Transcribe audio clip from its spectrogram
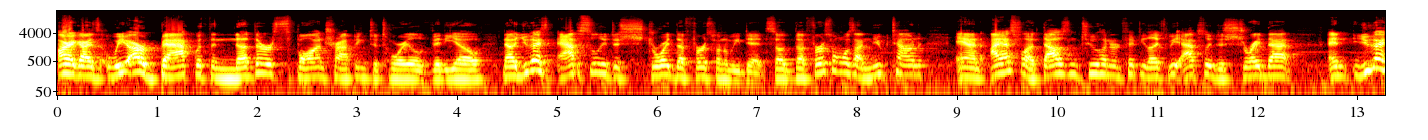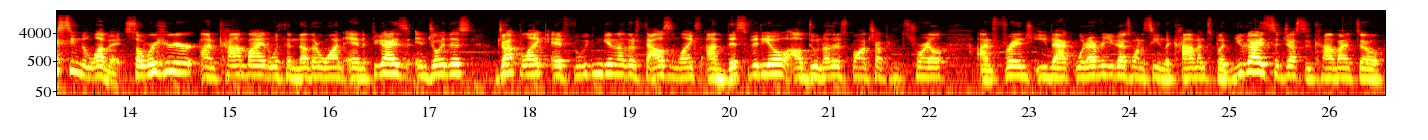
Alright guys, we are back with another spawn trapping tutorial video. Now you guys absolutely destroyed the first one we did. So the first one was on Nuketown and I asked for 1,250 likes. We absolutely destroyed that and you guys seem to love it. So we're here on Combine with another one and if you guys enjoyed this, drop a like. If we can get another 1,000 likes on this video, I'll do another spawn trapping tutorial on Fringe, Evac, whatever you guys want to see in the comments. But you guys suggested Combine so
